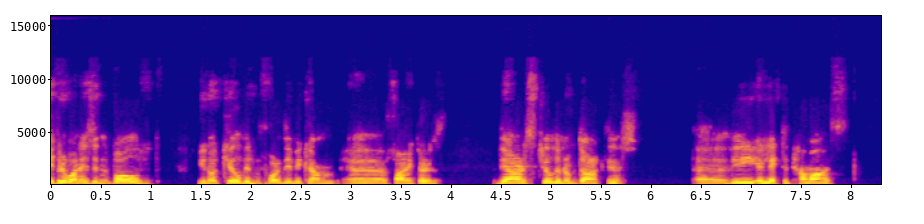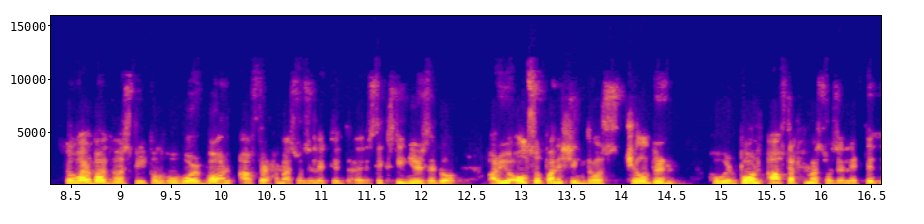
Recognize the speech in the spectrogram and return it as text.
Everyone is involved. You know, kill them before they become uh, fighters. They are children of darkness uh, they elected Hamas. So what about those people who were born after Hamas was elected uh, 16 years ago? Are you also punishing those children who were born after Hamas was elected?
